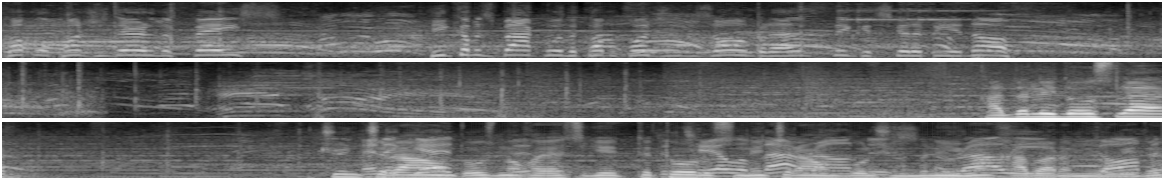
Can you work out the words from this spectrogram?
couple of punches there to the face. He comes back with a couple punches of his own, but I don't think it's going to be enough. qadrli do'stlar uchinchi raund o'z nihoyasiga yetdi to'g'risi necha raund bo'lishini bilmayman xabarim yo'q edi.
